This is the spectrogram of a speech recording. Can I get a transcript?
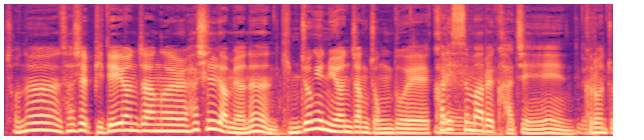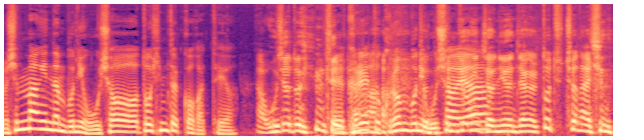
저는 사실 비대위원장을 하시려면은 김종인 위원장 정도의 카리스마를 네. 가진 네. 그런 좀 신망 있는 분이 오셔도 힘들 것 같아요. 아, 오셔도 힘들다. 네, 그래도 그런 분이 오셔야 김종인 전 위원장을 또 추천하시는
